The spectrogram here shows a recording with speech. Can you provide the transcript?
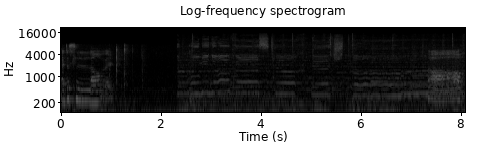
I just love it. Oh,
